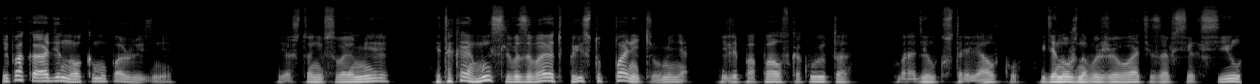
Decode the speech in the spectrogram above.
и пока одинокому по жизни. Я что, не в своем мире? И такая мысль вызывает приступ паники у меня. Или попал в какую-то бродилку-стрелялку, где нужно выживать изо всех сил,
